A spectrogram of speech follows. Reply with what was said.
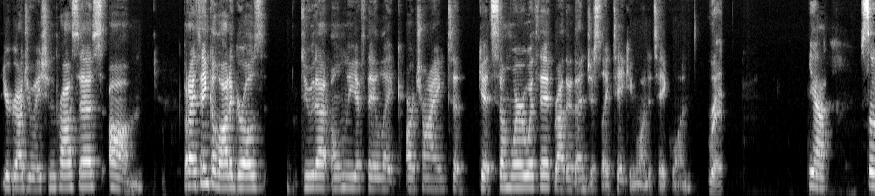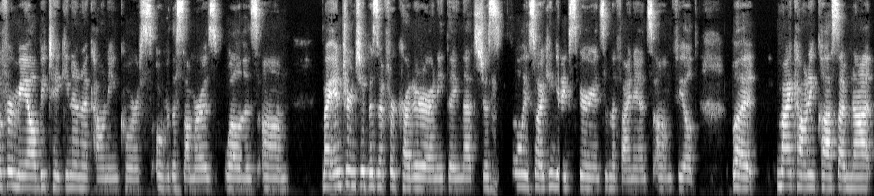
your graduation process. Um, but I think a lot of girls do that only if they like are trying to get somewhere with it rather than just like taking one to take one. Right. Yeah. So for me, I'll be taking an accounting course over the summer as well as um, my internship isn't for credit or anything. That's just mm-hmm. solely so I can get experience in the finance um, field. But my accounting class, I'm not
